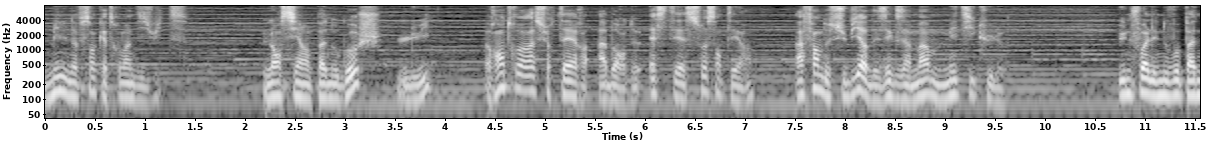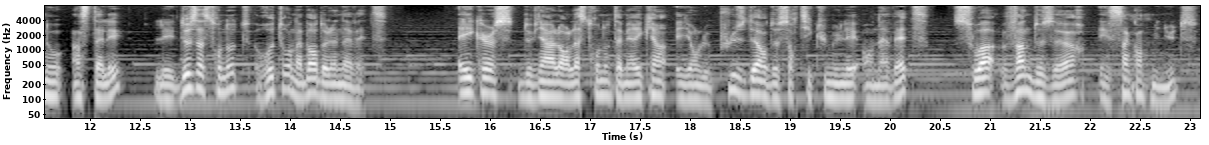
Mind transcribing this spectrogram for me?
1998. L'ancien panneau gauche, lui, rentrera sur Terre à bord de STS-61 afin de subir des examens méticuleux. Une fois les nouveaux panneaux installés, les deux astronautes retournent à bord de la navette. Akers devient alors l'astronaute américain ayant le plus d'heures de sortie cumulées en navette, soit 22 heures et 50 minutes,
